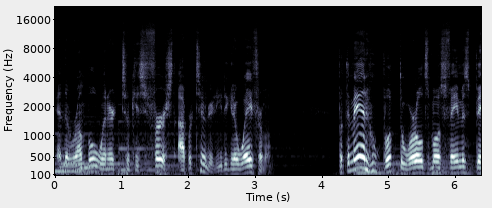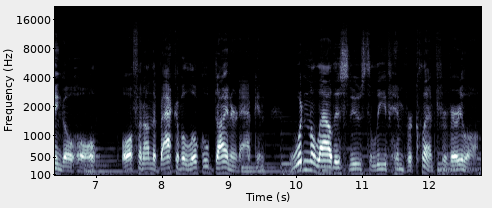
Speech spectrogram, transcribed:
and the Rumble winner took his first opportunity to get away from him. But the man who booked the world's most famous bingo hall, often on the back of a local diner napkin, wouldn't allow this news to leave him verklempt for very long.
